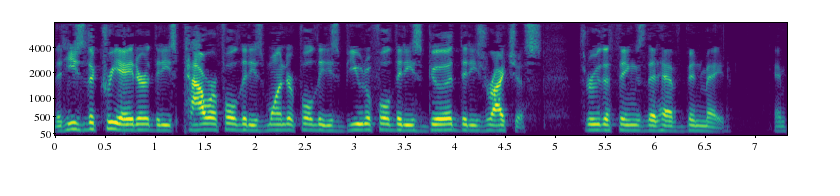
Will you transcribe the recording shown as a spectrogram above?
that He's the Creator, that He's powerful, that He's wonderful, that He's beautiful, that He's good, that He's righteous through the things that have been made. Okay?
